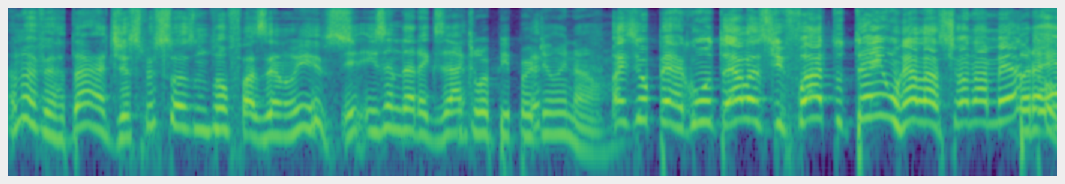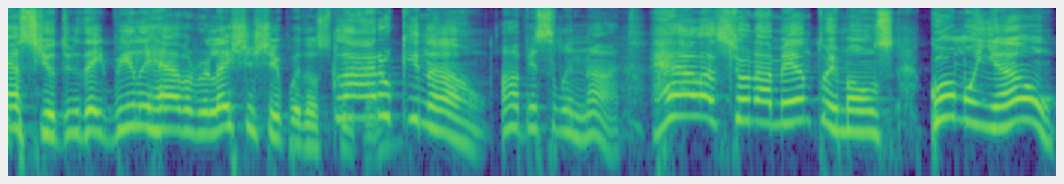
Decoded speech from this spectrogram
Não é verdade? As pessoas não estão fazendo isso. I- Isn't that exactly what people are doing now? Mas eu pergunto, elas de fato têm um relacionamento? But I ask you, do they really have a relationship with those people? Claro que não. Obviously not. Relacionamento, irmãos, comunhão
